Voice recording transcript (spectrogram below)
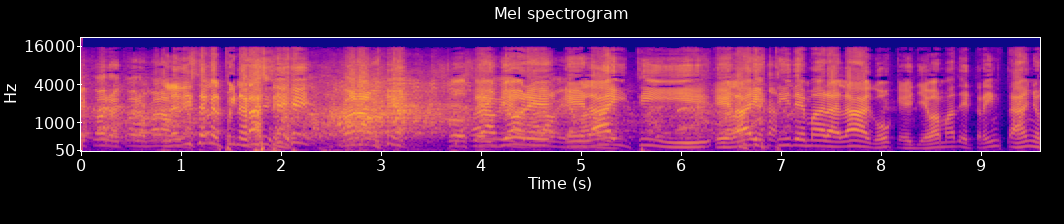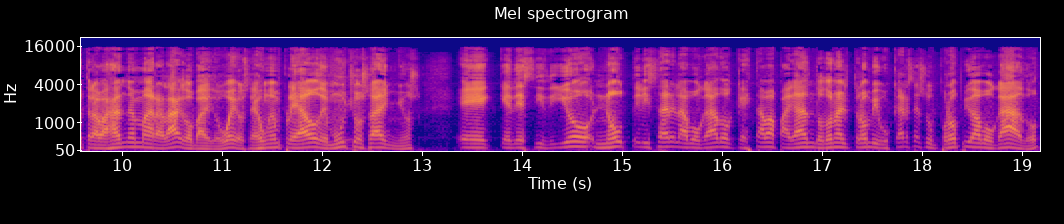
es coro, es coro, mala Le dicen el Pinarazi. Sí, mala mía. So, Mala mía, señores, el. Haití, el Haití de Maralago, que lleva más de 30 años trabajando en Maralago, by the way, o sea, es un empleado de muchos años, eh, que decidió no utilizar el abogado que estaba pagando Donald Trump y buscarse su propio abogado,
